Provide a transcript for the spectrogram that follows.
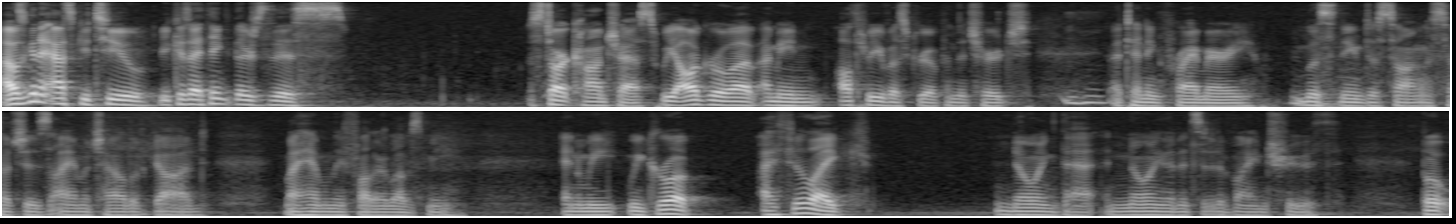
I was going to ask you too because I think there's this stark contrast. We all grow up. I mean, all three of us grew up in the church, attending primary, listening to songs such as "I am a child of God," "My heavenly Father loves me," and we we grow up. I feel like knowing that and knowing that it's a divine truth. But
